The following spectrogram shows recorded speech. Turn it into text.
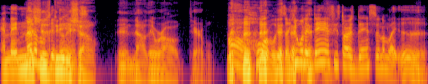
and they none let's of them just could do the show Uh, no they were all terrible Oh, horrible. He's like, you want to dance? He starts dancing. I'm like, ugh.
